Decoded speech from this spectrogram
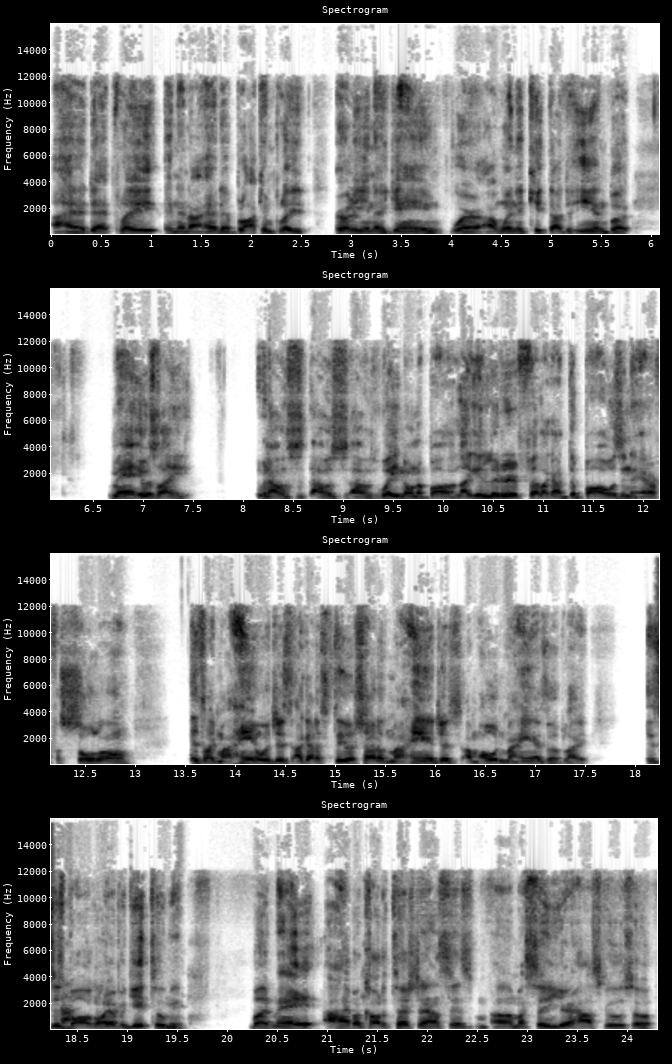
I had that play, and then I had that blocking play early in that game where I went and kicked out the end. But man, it was like when I was I was I was waiting on the ball. Like it literally felt like I, the ball was in the air for so long. It's like my hand was just I got a still shot of my hand. Just I'm holding my hands up like, is this ball gonna ever get to me? But man, it, I haven't caught a touchdown since uh, my senior year of high school. So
